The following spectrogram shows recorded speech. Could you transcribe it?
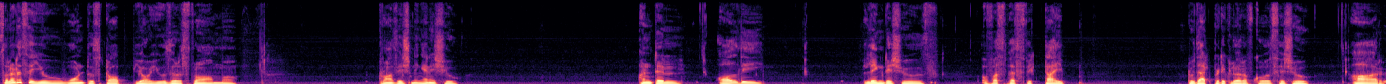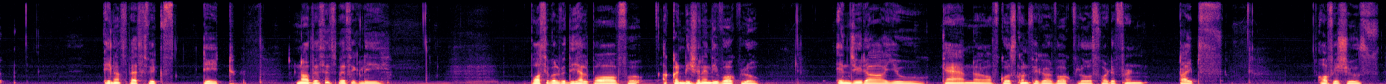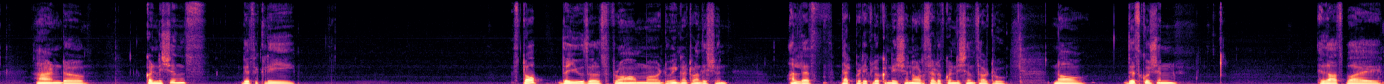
So let us say you want to stop your users from uh, transitioning an issue until all the linked issues of a specific type to that particular, of course, issue are in a specific state. Now, this is basically possible with the help of uh, a condition in the workflow. In Jira, you can, uh, of course, configure workflows for different types of issues, and uh, conditions basically stop the users from uh, doing a transition unless that particular condition or set of conditions are true. Now, this question is asked by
